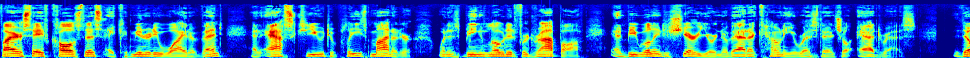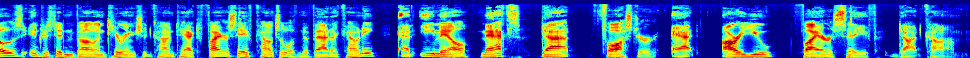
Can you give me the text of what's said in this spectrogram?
FireSafe calls this a community wide event and asks you to please monitor what is being loaded for drop off and be willing to share your Nevada County residential address. Those interested in volunteering should contact FireSafe Council of Nevada County at email max.foster at areyoufiresafe.com.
